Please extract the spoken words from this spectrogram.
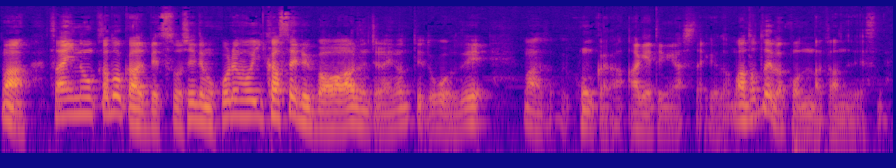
まあ、才能かどうかは別として、でもこれも活かせる場はあるんじゃないのっていうところで、まあ、今回は挙げてみましたけど、まあ、例えばこんな感じですね。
